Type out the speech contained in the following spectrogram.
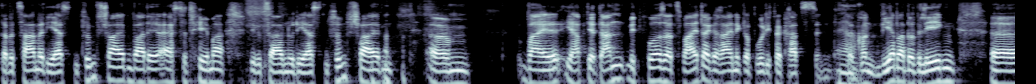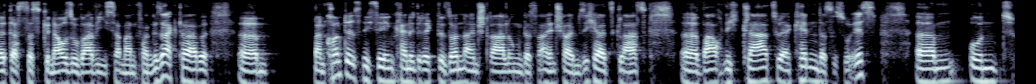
Da bezahlen wir die ersten fünf Scheiben, war der erste Thema. Wir bezahlen nur die ersten fünf Scheiben. ähm, weil ihr habt ja dann mit Vorsatz weiter gereinigt, obwohl die verkratzt sind. Ja. Da konnten wir aber belegen, äh, dass das genauso war, wie ich es am Anfang gesagt habe. Ähm, man konnte es nicht sehen, keine direkte Sonneneinstrahlung. Das Einscheiben-Sicherheitsglas äh, war auch nicht klar zu erkennen, dass es so ist. Ähm, und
